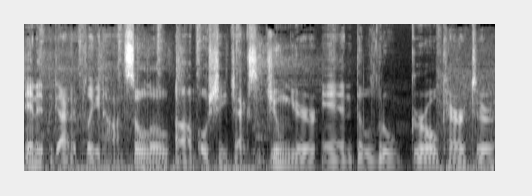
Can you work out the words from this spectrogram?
in it. The guy that played Han Solo, um, O'Shea Jackson Jr., and the little girl character,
